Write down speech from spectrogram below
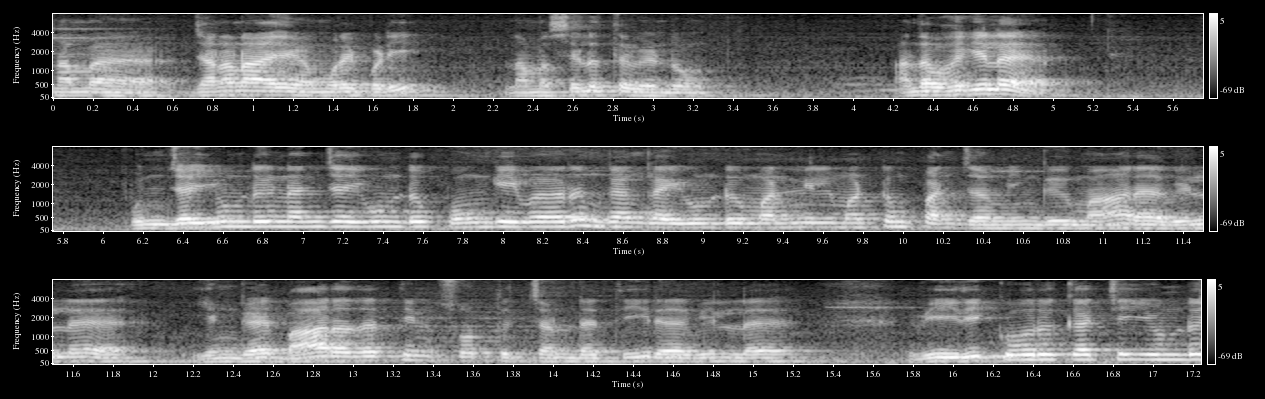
நம்ம ஜனநாயக முறைப்படி நம்ம செலுத்த வேண்டும். அந்த வகையில் புஞ்சையுண்டு நஞ்சை உண்டு பொங்கி வரும் கங்கை உண்டு மண்ணில் மட்டும் பஞ்சம் இங்கு மாறவில்லை. எங்கள் பாரதத்தின் சொத்து சண்டை தீரவில்லை. வீதிக்கொரு கட்சியுண்டு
